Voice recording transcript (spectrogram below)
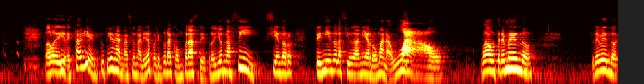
Pablo le dijo, está bien, tú tienes la nacionalidad porque tú la compraste, pero yo nací siendo, teniendo la ciudadanía romana. ¡Wow! ¡Wow! Tremendo. Tremendo.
